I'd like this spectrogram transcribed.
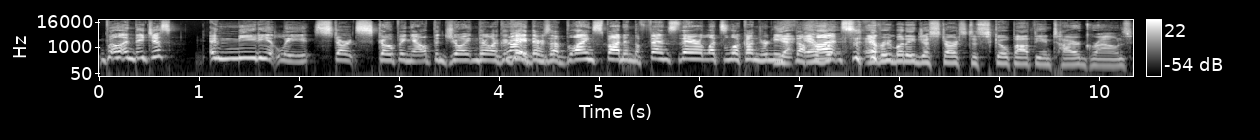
Well, and they just immediately start scoping out the joint. And they're like, okay, Right. there's a blind spot in the fence there. Let's look underneath Yeah, the every- huts. everybody just starts to scope out the entire grounds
